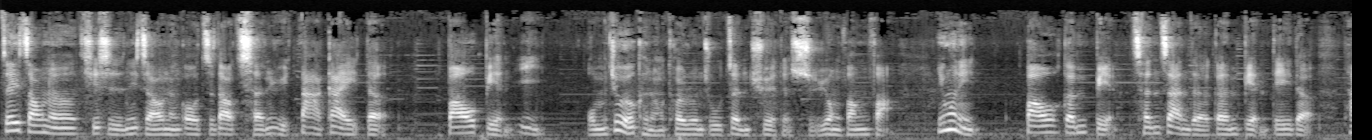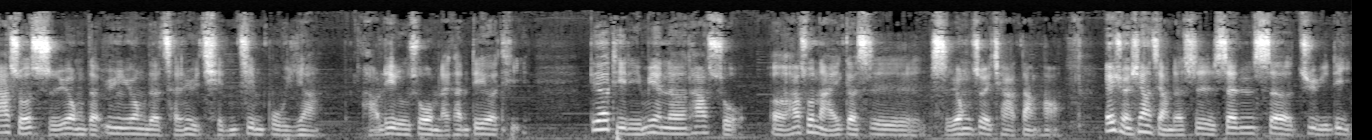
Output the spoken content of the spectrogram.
这一招呢，其实你只要能够知道成语大概的褒贬义。我们就有可能推论出正确的使用方法，因为你褒跟贬，称赞的跟贬低的，它所使用的运用的成语情境不一样。好，例如说，我们来看第二题，第二题里面呢，他所呃，他说哪一个是使用最恰当？哈，A 选项讲的是声色俱厉，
